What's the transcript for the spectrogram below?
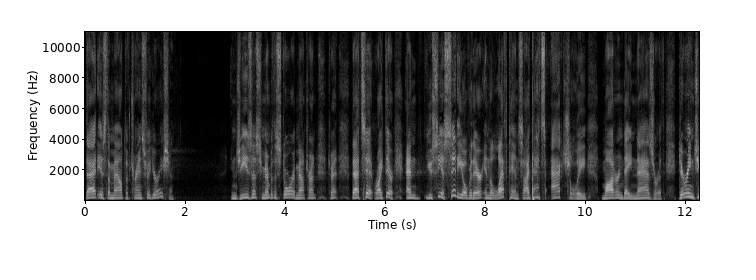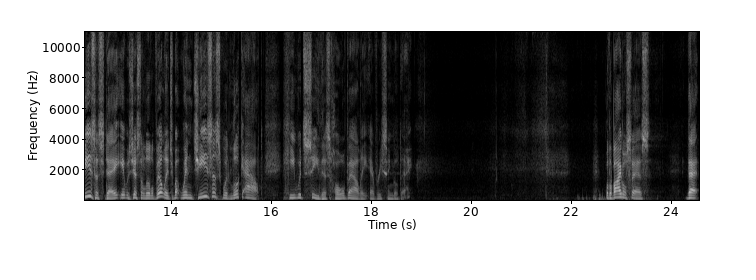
That is the Mount of Transfiguration in Jesus. You remember the story of Mount Trent? That's it right there. And you see a city over there in the left hand side. That's actually modern day Nazareth. During Jesus' day, it was just a little village. But when Jesus would look out, he would see this whole valley every single day. Well, the Bible says that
